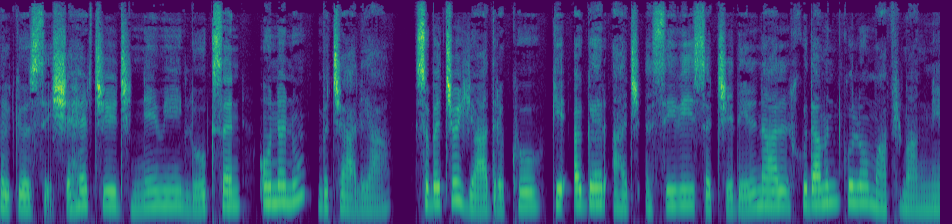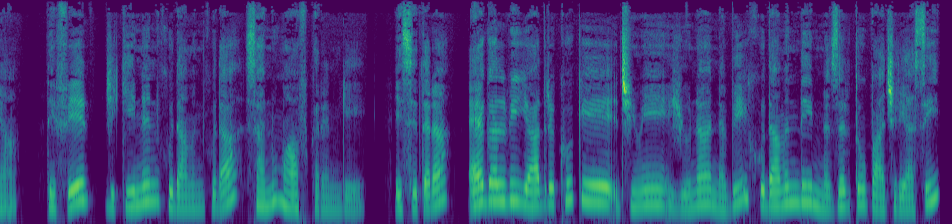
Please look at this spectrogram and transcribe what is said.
ਬਲਕਿ ਉਸ ਸ਼ਹਿਰ 'ਚ ਜਿੰਨੇ ਵੀ ਲੋਕ ਸਨ, ਉਹਨਾਂ ਨੂੰ ਬਚਾ ਲਿਆ। ਸੋ ਬੱਚੋ, ਯਾਦ ਰੱਖੋ ਕਿ ਅਗਰ ਅੱਜ ਅਸੀਂ ਵੀ ਸੱਚੇ ਦਿਲ ਨਾਲ ਖੁਦਾਵੰਦ ਕੋਲੋਂ ਮਾਫੀ ਮੰਗਨੇ ਆ ਤੇ ਫਿਰ ਯਕੀਨਨ ਖੁਦਾਵੰਦ ਖੁਦਾ ਸਾਨੂੰ ਮਾਫ ਕਰਨਗੇ। ਇਸੇ ਤਰ੍ਹਾਂ ਇਹ ਗੱਲ ਵੀ ਯਾਦ ਰੱਖੋ ਕਿ ਜਿਵੇਂ ਯੂਨਾ ਨਬੀ ਖੁਦਾਵੰਦ ਦੀ ਨਜ਼ਰ ਤੋਂ ਪਾਜ ਰਿਹਾ ਸੀ,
